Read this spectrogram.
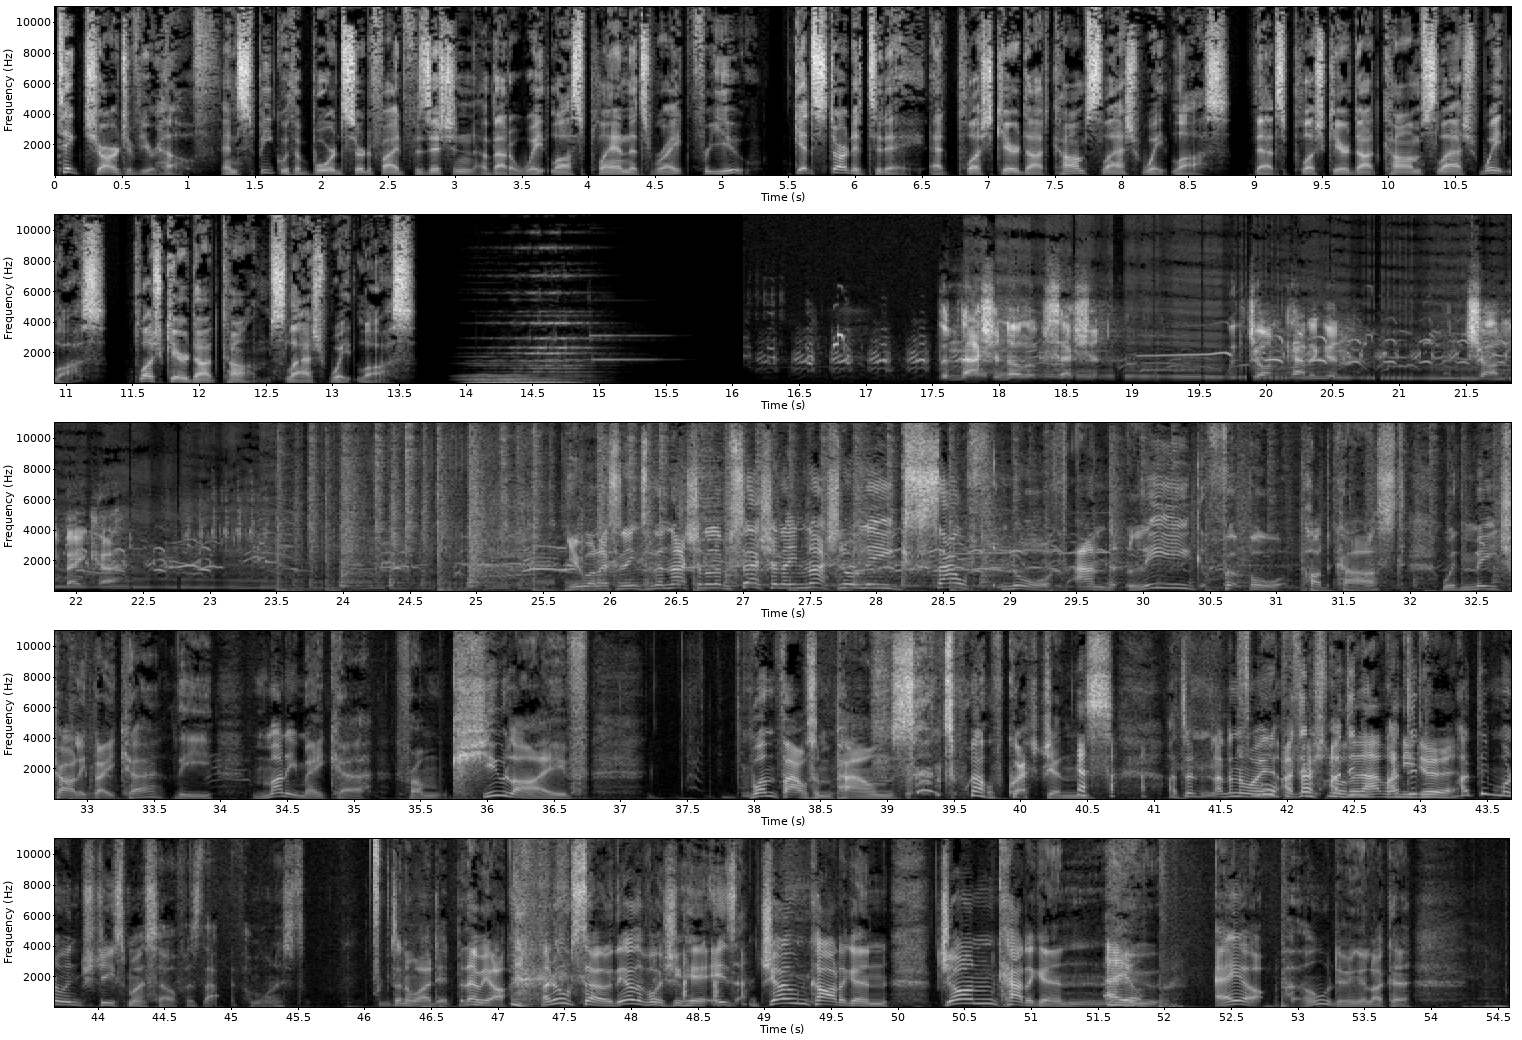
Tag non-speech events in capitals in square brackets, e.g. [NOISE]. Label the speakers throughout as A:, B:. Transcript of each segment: A: Take charge of your health and speak with a board-certified physician about a weight loss plan that's right for you. Get started today at plushcare.com slash weight loss. That's plushcare.com slash weight loss. plushcare.com slash weight loss.
B: The National Obsession with John Cadigan and Charlie Baker.
C: You are listening to the National Obsession, a National League South, North, and League football podcast with me, Charlie Baker, the moneymaker from Q Live. One thousand pounds, [LAUGHS] twelve questions. [LAUGHS] I don't. I don't know
D: It's
C: why.
D: more
C: I didn't, I didn't,
D: that when you do it.
C: I didn't want to introduce myself as that, if I'm honest. I don't know why I did, but there we are. [LAUGHS] and also, the other voice you hear is Joan Cardigan, John Cardigan.
D: A
C: who-
D: up.
C: A up. Oh, doing it like a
